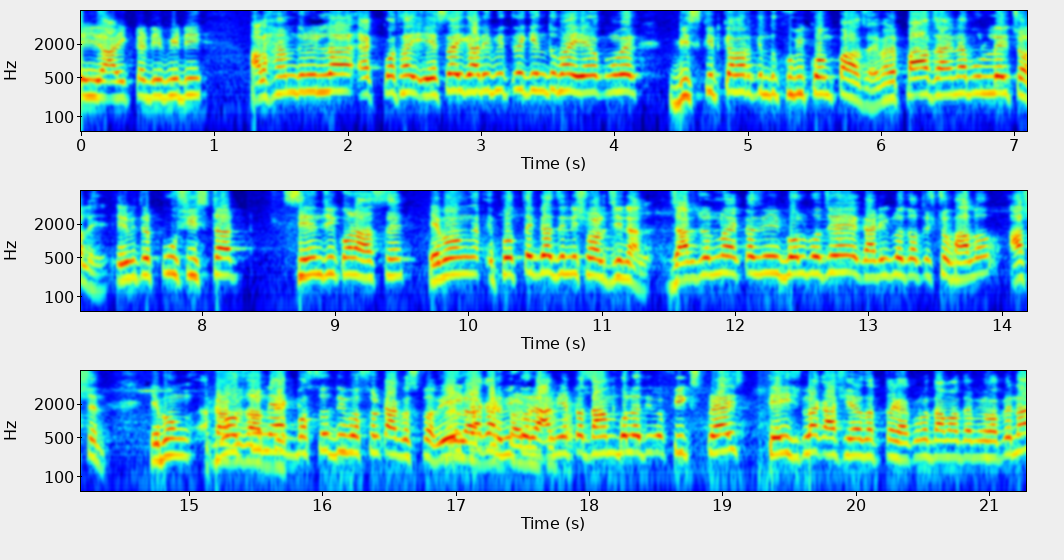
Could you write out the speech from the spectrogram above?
এই আরেকটা ডিভিডি আলহামদুলিল্লাহ এক কথায় এসআই গাড়ির ভিতরে কিন্তু ভাই এরকমের বিস্কিট কালার কিন্তু খুবই কম পাওয়া যায়। মানে পাওয়া যায় না বললেই চলে। এর ভিতরে পুশ স্টার্ট সিএনজি করা আছে এবং প্রত্যেকটা জিনিস অরিজিনাল যার জন্য একটা জিনিস বলব যে গাড়িগুলো যথেষ্ট ভালো আসেন। এবং নতুন এক বছর দুই বছর কাগজ পাবে। এই টাকার ভিতরে আমি একটা দাম বলে দিব ফিক্স প্রাইস তেইশ লাখ আশি হাজার টাকা। কোনো দামাদামি হবে না।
